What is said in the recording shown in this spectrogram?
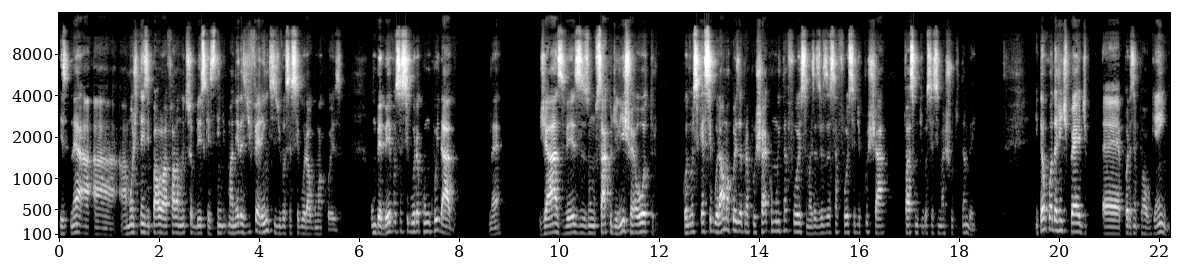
Is- né, a, a, a monja Tenzin Paula ela fala muito sobre isso, que existem maneiras diferentes de você segurar alguma coisa. Um bebê você segura com um cuidado, né? Já às vezes um saco de lixo é outro. Quando você quer segurar uma coisa para puxar é com muita força, mas às vezes essa força de puxar faz com que você se machuque também. Então, quando a gente perde, é, por exemplo, alguém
